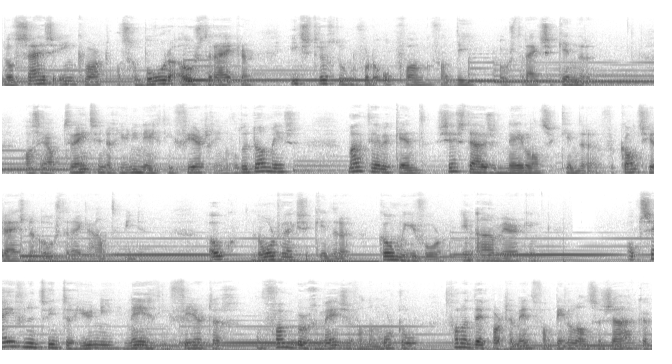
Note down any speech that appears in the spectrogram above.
wil Sijs Inkwart als geboren Oostenrijker iets terugdoen voor de opvang van die Oostenrijkse kinderen. Als hij op 22 juni 1940 in Rotterdam is, maakt hij bekend 6000 Nederlandse kinderen vakantiereis naar Oostenrijk aan te bieden. Ook Noordwijkse kinderen komen hiervoor in aanmerking. Op 27 juni 1940 ontvangt burgemeester van de Mortel van het departement van Binnenlandse Zaken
